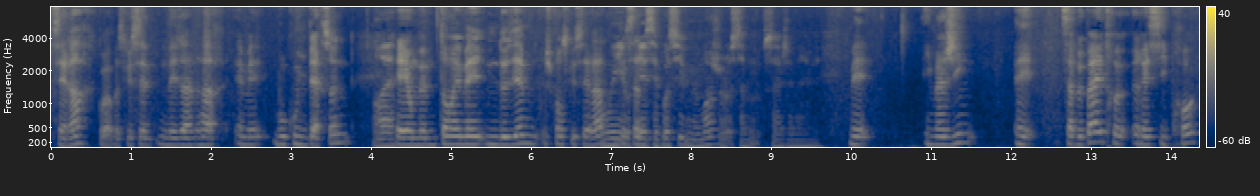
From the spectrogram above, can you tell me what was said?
C'est rare, quoi, parce que c'est déjà rare aimer beaucoup une personne Ouais. et en même temps aimer une deuxième, je pense que c'est rare. Oui, ok, ça- c'est possible, mais moi, je, ça, n'a jamais arrivé. mais imagine, et ça peut pas être réciproque,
